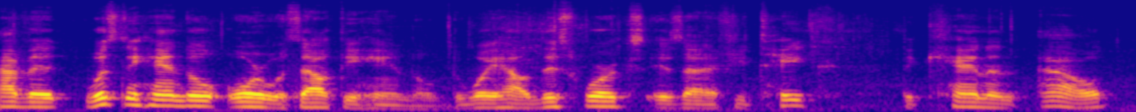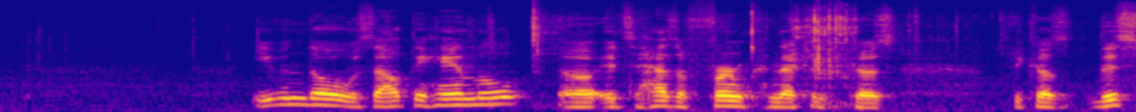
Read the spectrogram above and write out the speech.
have it with the handle or without the handle. The way how this works is that if you take the cannon out, even though without the handle, uh, it has a firm connection because because this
